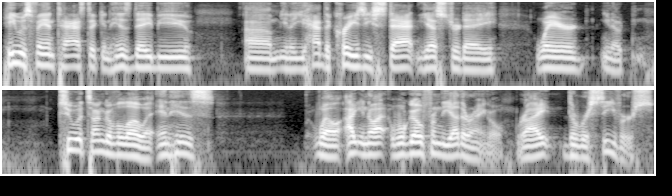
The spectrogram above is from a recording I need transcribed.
He was fantastic in his debut. Um, you know, you had the crazy stat yesterday where you know Tua Tagovailoa in his well, I, you know, I, we'll go from the other angle, right? The receivers,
